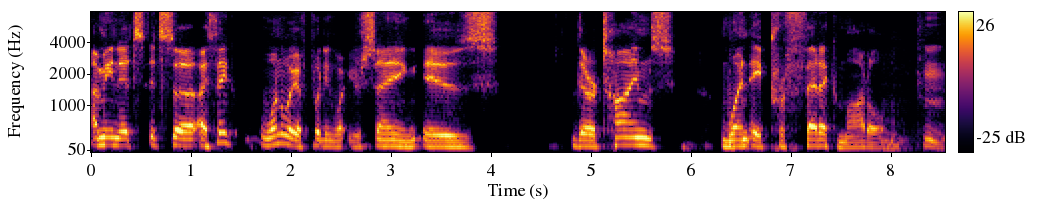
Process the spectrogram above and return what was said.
I mean, it's, it's, uh, I think one way of putting what you're saying is there are times when a prophetic model hmm.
